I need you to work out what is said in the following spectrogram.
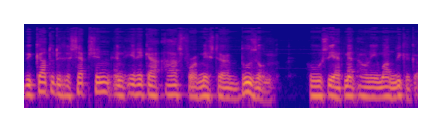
We got to the reception and Erika asked for Mr. Buzon, who she had met only one week ago.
